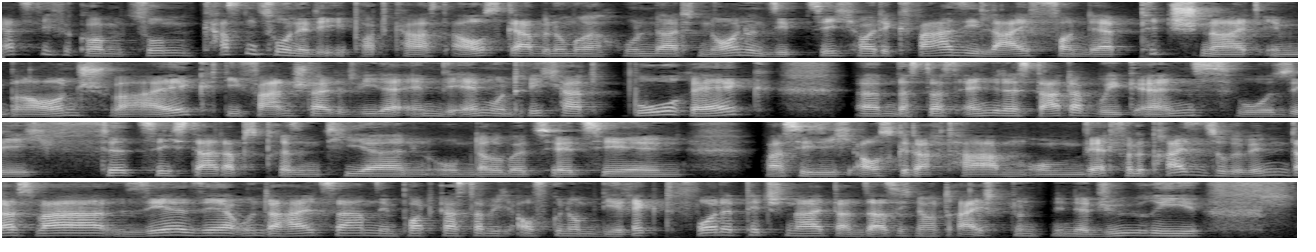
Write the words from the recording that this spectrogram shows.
Herzlich willkommen zum Kassenzone.de Podcast, Ausgabe Nummer 179. Heute quasi live von der Pitch Night im Braunschweig. Die veranstaltet wieder MDM und Richard Borek. Ähm, das ist das Ende des Startup Weekends, wo sich 40 Startups präsentieren, um darüber zu erzählen, was sie sich ausgedacht haben, um wertvolle Preise zu gewinnen. Das war sehr, sehr unterhaltsam. Den Podcast habe ich aufgenommen direkt vor der Pitch Night. Dann saß ich noch drei Stunden in der Jury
